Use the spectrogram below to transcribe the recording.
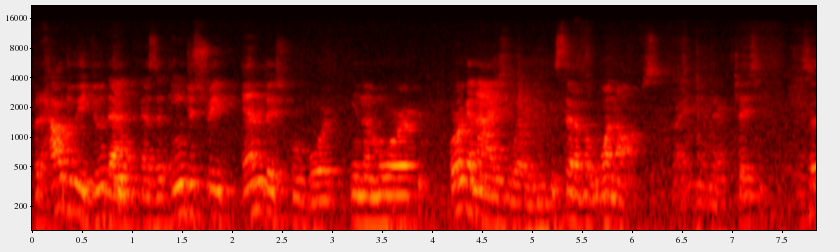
But how do we do that as an industry and the school board in a more organized way instead of a one-offs, right, in there? Jason? So,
